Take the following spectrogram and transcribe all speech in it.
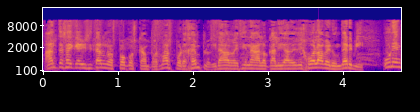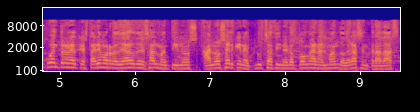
Antes hay que visitar unos pocos campos más, por ejemplo, ir a la vecina localidad de Dijuelo a ver un derby. Un encuentro en el que estaremos rodeados de salmantinos, a no ser que en el Club Chacinero pongan al mando de las entradas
